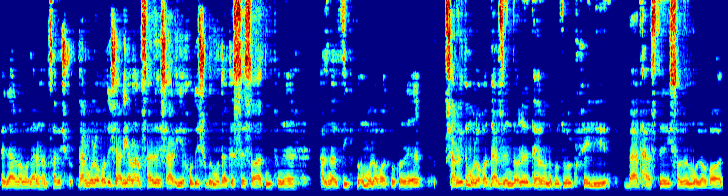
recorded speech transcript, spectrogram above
پدر و مادر همسرش رو. در ملاقات شرعی هم همسر شرعی خودش رو به مدت سه ساعت می‌تونه از نزدیک ملاقات بکنه. شرایط ملاقات در زندان تهران بزرگ خیلی بد هسته. سالن ملاقات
